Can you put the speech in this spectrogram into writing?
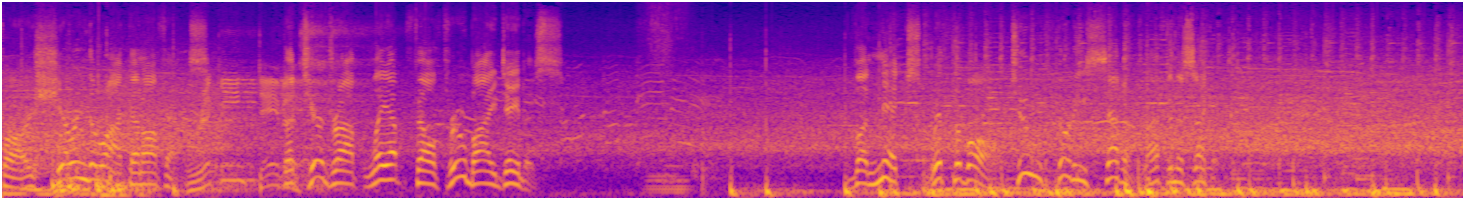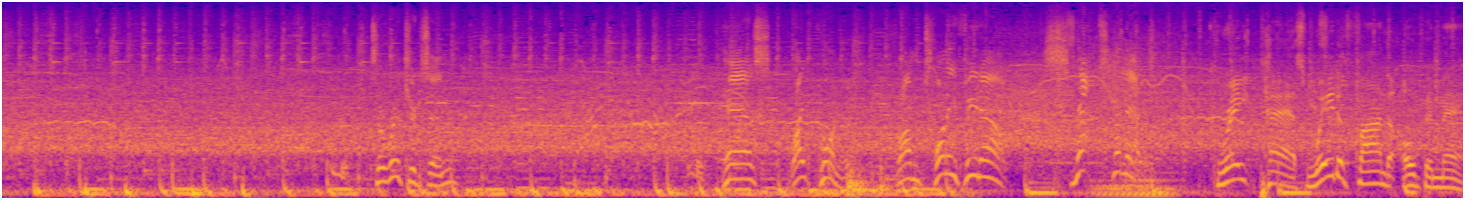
far sharing the rock on offense. Ricky The teardrop layup fell through by Davis. The Knicks with the ball. 2.37 left in the second. To Richardson. Pass right corner from 20 feet out. Snaps the net. Great pass. Way to find the open man.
